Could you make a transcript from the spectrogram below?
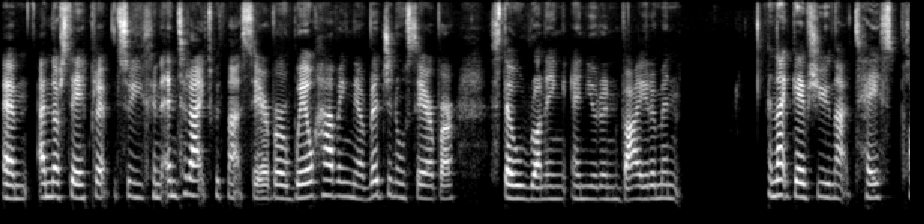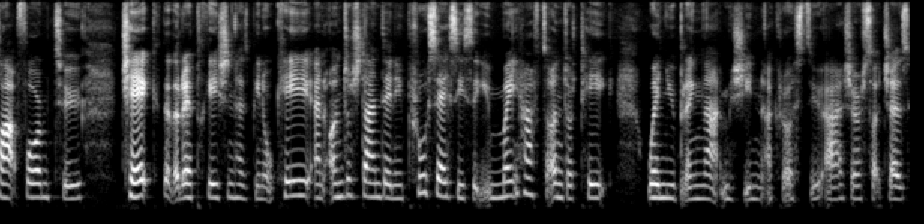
um, and they're separate so you can interact with that server while having the original server still running in your environment. And that gives you that test platform to check that the replication has been okay and understand any processes that you might have to undertake when you bring that machine across to Azure, such as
